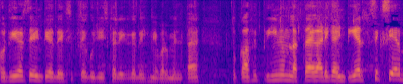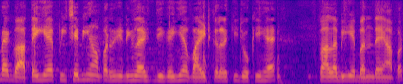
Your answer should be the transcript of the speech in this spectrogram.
और रियर से इंटीरियर देख सकते हैं, कुछ इस तरीके का देखने पर मिलता है। तो काफ़ी प्रीमियम लगता है गाड़ी का इंटीरियर सिक्स ईयर बैग आते ही है, पीछे भी यहाँ पर रीडिंग लाइट दी गई है व्हाइट कलर की जो की है, काला भी ये बंद है यहाँ पर।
